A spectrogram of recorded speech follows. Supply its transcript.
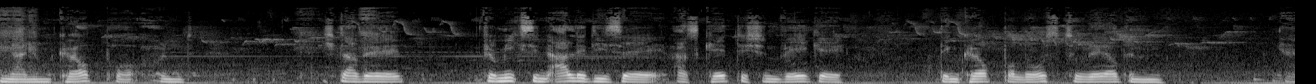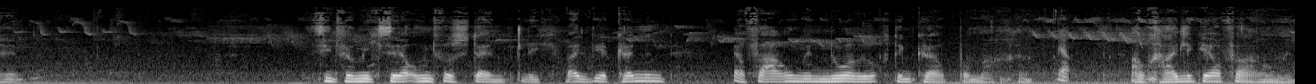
in einem Körper und ich glaube, für mich sind alle diese asketischen Wege, den Körper loszuwerden, äh, sind für mich sehr unverständlich, weil wir können Erfahrungen nur durch den Körper machen. Ja auch heilige Erfahrungen.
